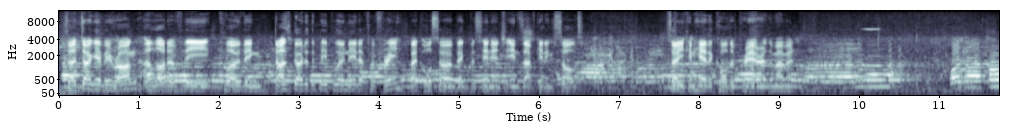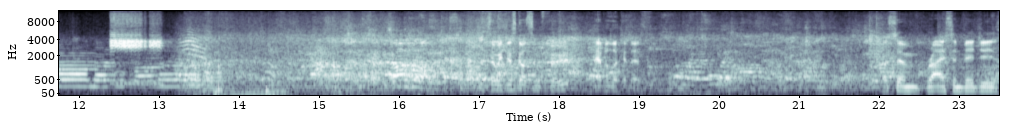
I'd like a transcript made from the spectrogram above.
So don't get me wrong, a lot of the clothing does go to the people who need it for free, but also a big percentage ends up getting sold. So you can hear the call to prayer at the moment. So we just got some food. Have a look at this. Some rice and veggies,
